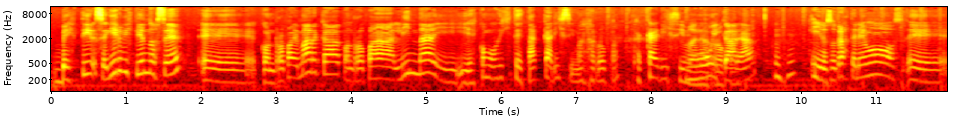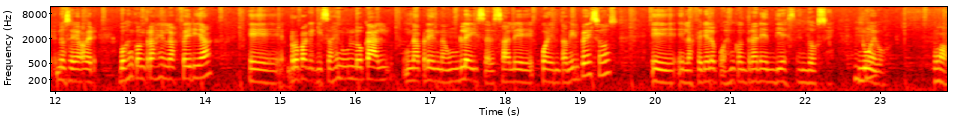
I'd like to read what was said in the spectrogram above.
vestir, seguir vistiéndose eh, con ropa de marca, con ropa linda y, y es como dijiste, está carísima la ropa. Está carísima la Muy ropa. cara. Y nosotras tenemos, eh, no sé, a ver, vos encontrás en la feria eh, ropa que quizás en un local, una prenda, un blazer sale 40 mil pesos, en la feria lo podés encontrar en 10, en 12, nuevo. Wow.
